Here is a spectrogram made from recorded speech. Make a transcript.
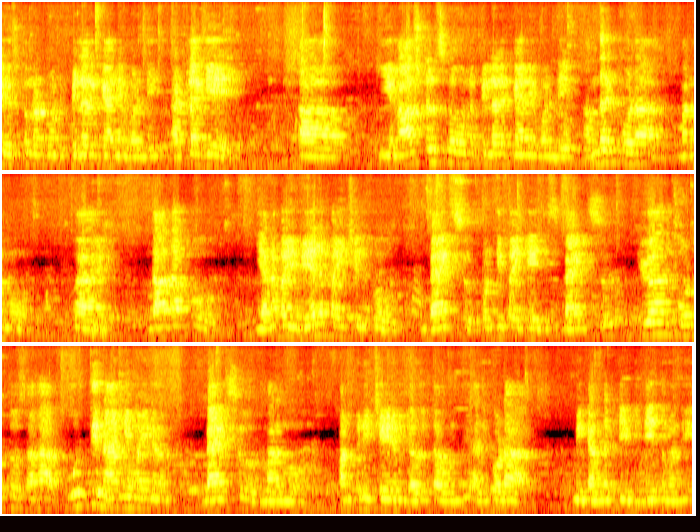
చేస్తున్నటువంటి పిల్లలకి కానివ్వండి అట్లాగే ఈ హాస్టల్స్లో ఉన్న పిల్లలకు కానివ్వండి అందరికి కూడా మనము దాదాపు ఎనభై వేల పైచిలకు bags twenty five kgs bags QR కోడ్తో సహా పూర్తి నాణ్యమైన బ్యాగ్స్ మనము పంపిణీ చేయడం జరుగుతూ ఉంది. అది కూడా మీకు అందరికీ విధేయతమని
